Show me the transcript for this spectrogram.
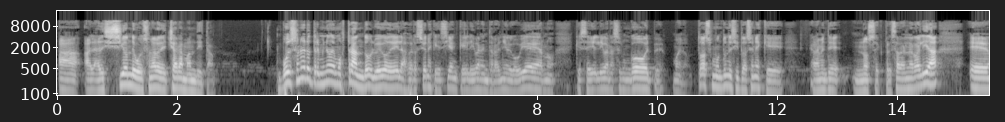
a, a la decisión de Bolsonaro de echar a Mandetta. Bolsonaro terminó demostrando, luego de las versiones que decían que le iban a intervenir el gobierno, que se le iban a hacer un golpe, bueno, todas un montón de situaciones que claramente no se expresaron en la realidad, eh,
